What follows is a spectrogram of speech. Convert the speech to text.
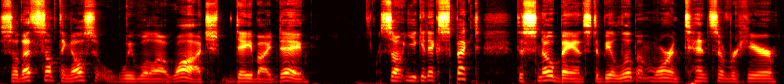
So that's something else we will uh, watch day by day. So you could expect the snow bands to be a little bit more intense over here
